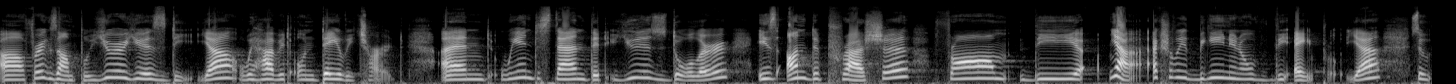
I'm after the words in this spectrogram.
uh, for example, Euro USD, yeah, we have it on daily chart, and we understand that US dollar is under pressure from the yeah, actually the beginning of the April, yeah. So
